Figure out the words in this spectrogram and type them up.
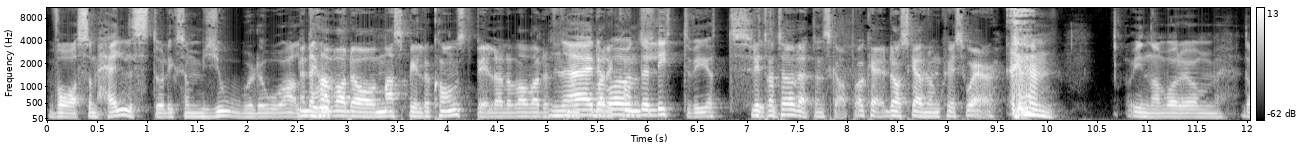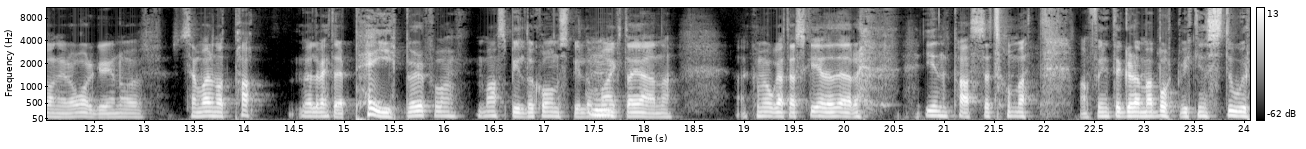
vad som helst och liksom jord och allt. Men det här var då massbild och konstbild eller vad var det? för Nej, något? det var konst- under litvet. Litteraturvetenskap, okej. då skrev om Chris Ware. Och innan var det om Daniel Ahlgren och sen var det något papp, eller vad heter det, paper på massbild och konstbild om Mike Diana. Jag kommer ihåg att jag skrev det där inpasset om att man får inte glömma bort vilken stor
